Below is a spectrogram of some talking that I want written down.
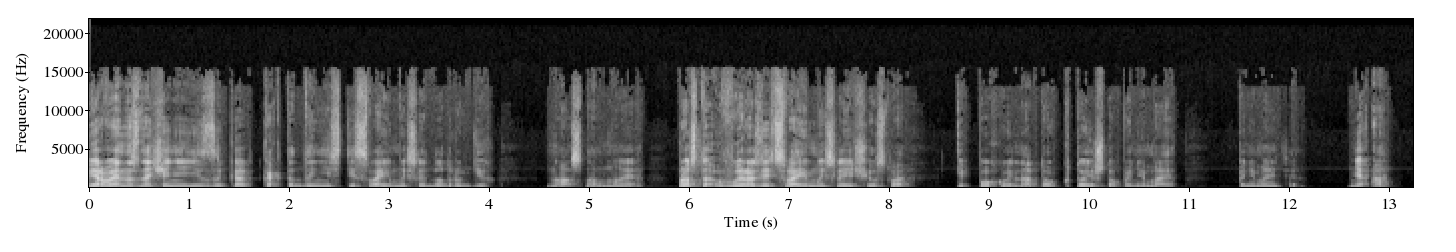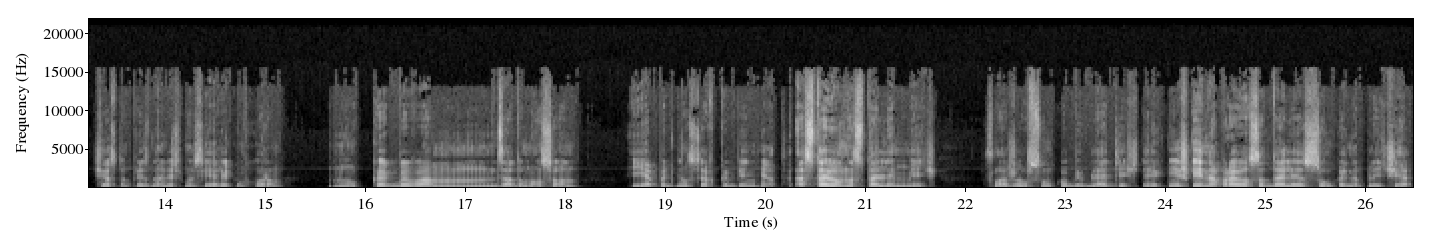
Первое назначение языка — как-то донести свои мысли до других. Но основное — просто выразить свои мысли и чувства. И похуй на то, кто и что понимает. Понимаете? Не-а, честно признались мы с Яриком хором. Ну, как бы вам... — задумался он. Я поднялся в кабинет, оставил на столе меч, сложил сумку библиотечные книжки и направился далее с сумкой на плече.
